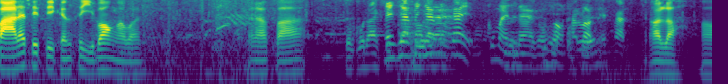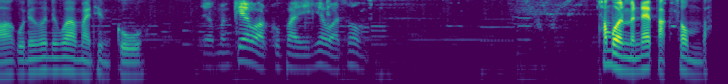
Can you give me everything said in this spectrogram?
ปาได้ติดติดๆกันสี่บ้องอะบอลคลาฟ้าเดี๋ยวกูได้คลิไม่ปใช่ไม่ใช่ตาไม่ใช่กูหมายถึงกูของตลอดไอ้สัตว์อ๋อเหรอ อ๋อ กูนึกว่านึกว่าหมายถึงกูเดี๋ยวมันแก้วอดกูไปแก้วอดส้มข้างบนมันได้ปักส้มปะ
